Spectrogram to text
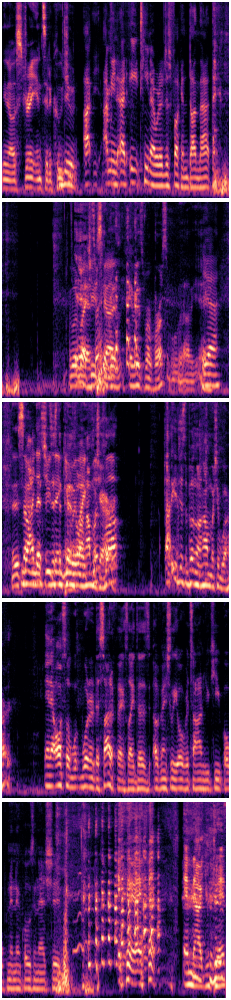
you know, straight into the coochie. dude, I I mean, at 18, I would have just fucking done that. What Yeah, about you, Scott? If it's, if it's reversible, well, yeah. yeah. There's I something guess that you just think you depends would on like how much flip it hurt. I think it just depends on how much it will hurt. And it also, what what are the side effects? Like, does eventually over time you keep opening and closing that shit? and now you can't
